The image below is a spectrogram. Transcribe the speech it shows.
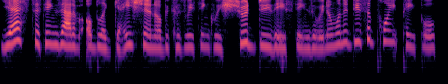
yes to things out of obligation or because we think we should do these things or we don't want to disappoint people,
